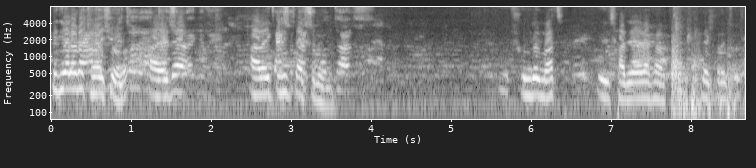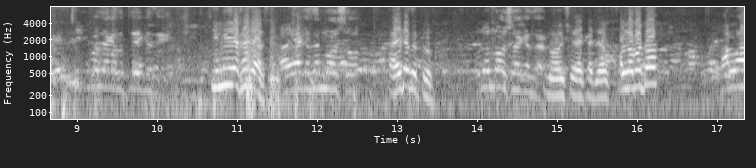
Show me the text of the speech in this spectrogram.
কেজি আলাদা ছয়শো। আর এটা আর এই কেজি চারশো টাকা। সুন্দর মাছ। সাজিয়ে রাখা দেখতে চিংড়ি এক হাজার আর এক হাজার নয়শো। আর এটা কত? নয়শো এক হাজার। খল্লা বাটা পাল্লা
